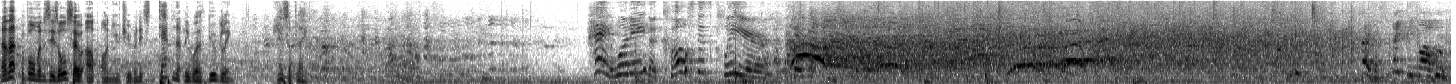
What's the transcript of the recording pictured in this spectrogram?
Now, that performance is also up on YouTube and it's definitely worth Googling. Here's a flavour. Hey, Woody, the coast is clear. There's a snake in my boots.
